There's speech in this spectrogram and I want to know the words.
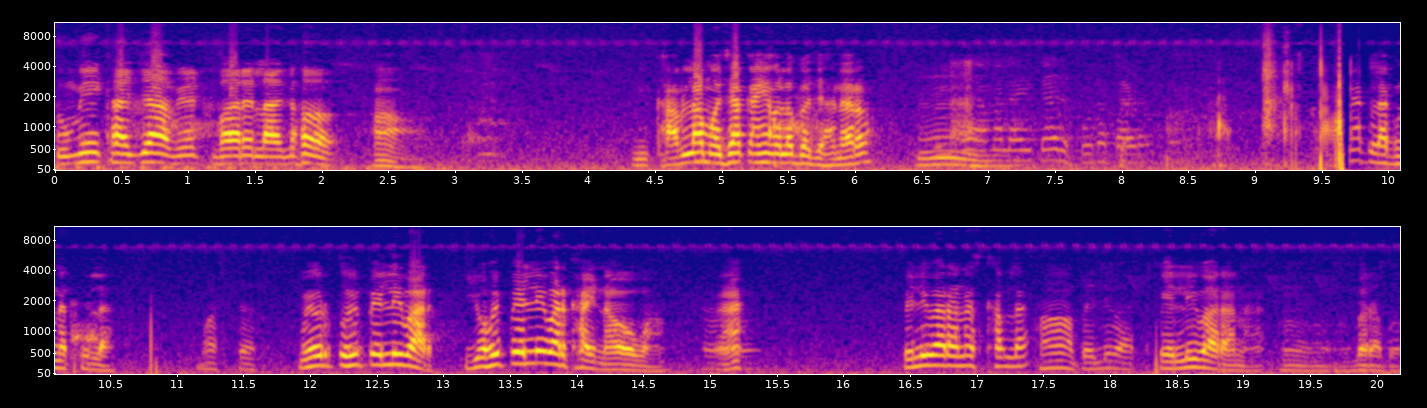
तुम्ही खाजा वेट भारे लाग हा मी खावला मजा काही अलग जाणार लागणार तुला मस्त मयूर तुम्ही पहिली बार योही पहिली बार खाई ना हो वहाँ પહેલી વાર આનાસ ખાવલા હા પહેલી વાર પહેલી વાર આના બરાબર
